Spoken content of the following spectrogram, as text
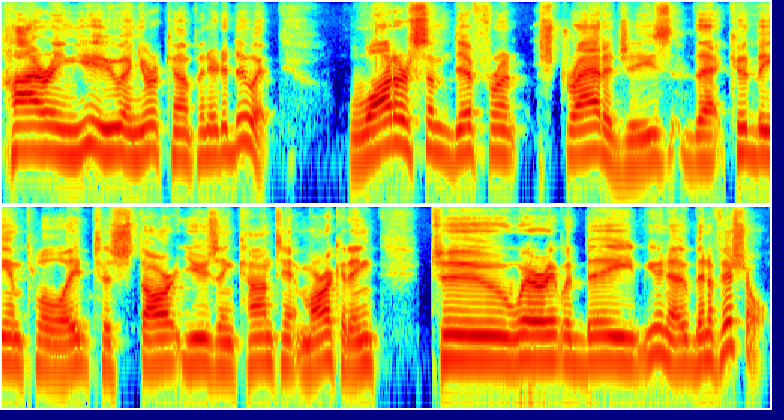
hiring you and your company to do it. What are some different strategies that could be employed to start using content marketing to where it would be, you know, beneficial?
